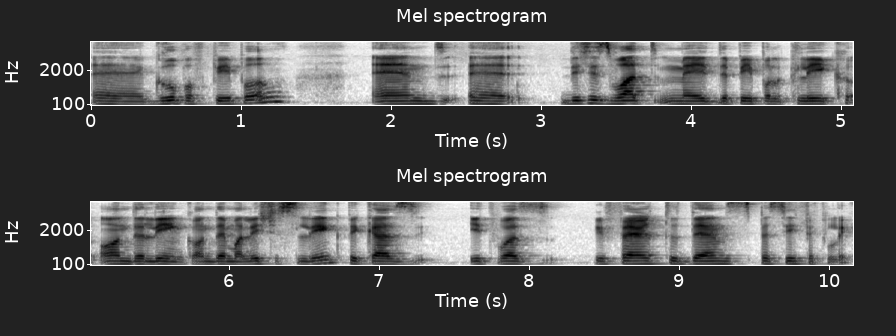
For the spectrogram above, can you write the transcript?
a group of people, and uh, this is what made the people click on the link, on the malicious link, because it was referred to them specifically.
